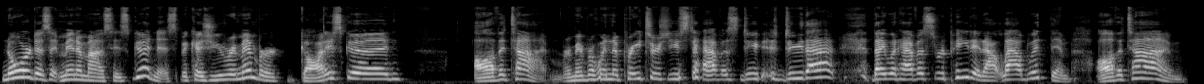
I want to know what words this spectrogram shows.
nor does it minimize his goodness, because you remember, God is good all the time. Remember when the preachers used to have us do, do that? They would have us repeat it out loud with them all the time.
